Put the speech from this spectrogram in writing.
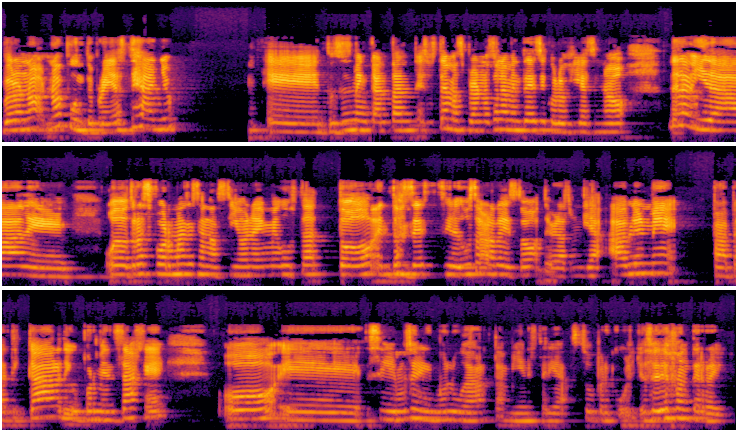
pero no, no a punto, pero ya este año. Eh, entonces me encantan esos temas, pero no solamente de psicología, sino de la vida, de, o de otras formas de sanación. A mí me gusta todo. Entonces, si les gusta hablar de eso, de verdad, un día háblenme para platicar, digo, por mensaje o eh, si vivimos en el mismo lugar, también estaría súper cool. Yo soy de Monterrey.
